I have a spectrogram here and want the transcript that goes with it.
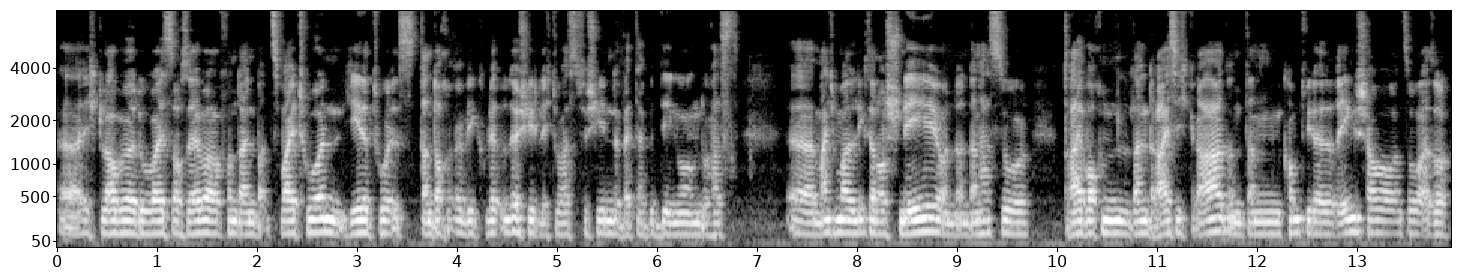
Äh, ich glaube, du weißt auch selber von deinen zwei Touren, jede Tour ist dann doch irgendwie komplett unterschiedlich. Du hast verschiedene Wetterbedingungen, du hast, äh, manchmal liegt da noch Schnee und, und, dann hast du drei Wochen lang 30 Grad und dann kommt wieder Regenschauer und so. Also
